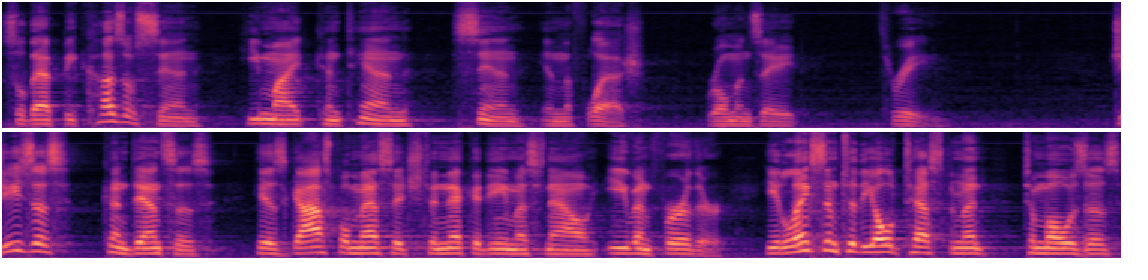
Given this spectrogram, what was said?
so that because of sin he might contend sin in the flesh. Romans 8 3. Jesus condenses his gospel message to Nicodemus now even further. He links him to the Old Testament, to Moses,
